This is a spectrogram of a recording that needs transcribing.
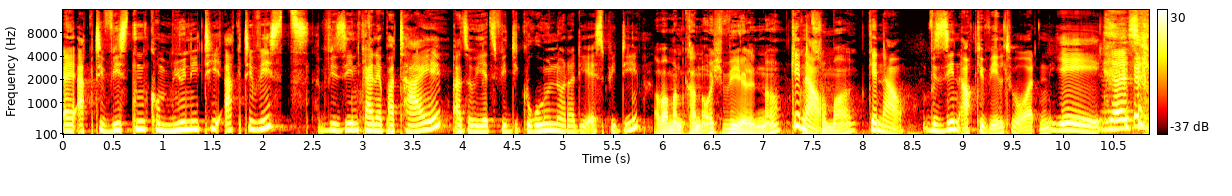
äh, Aktivisten, Community Activists. Wir sind keine Partei, also jetzt wie die Grünen oder die SPD. Aber man kann euch wählen, ne? Genau. Ganz normal. Genau. now. Wir sind auch gewählt worden. Yay. Ja, es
